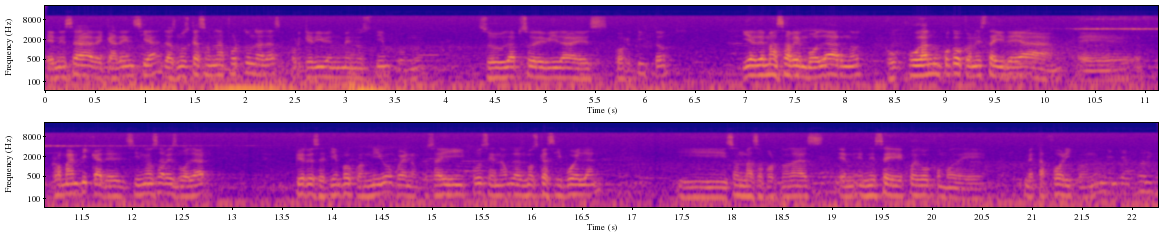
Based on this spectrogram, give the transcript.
en esa decadencia, las moscas son afortunadas porque viven menos tiempo, ¿no? Su lapso de vida es cortito y además saben volar, ¿no? Jugando un poco con esta idea eh, romántica de si no sabes volar, pierdes el tiempo conmigo. Bueno, pues ahí puse, ¿no? Las moscas sí vuelan y son más afortunadas en, en ese juego como de metafórico, ¿no? Metafórico,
